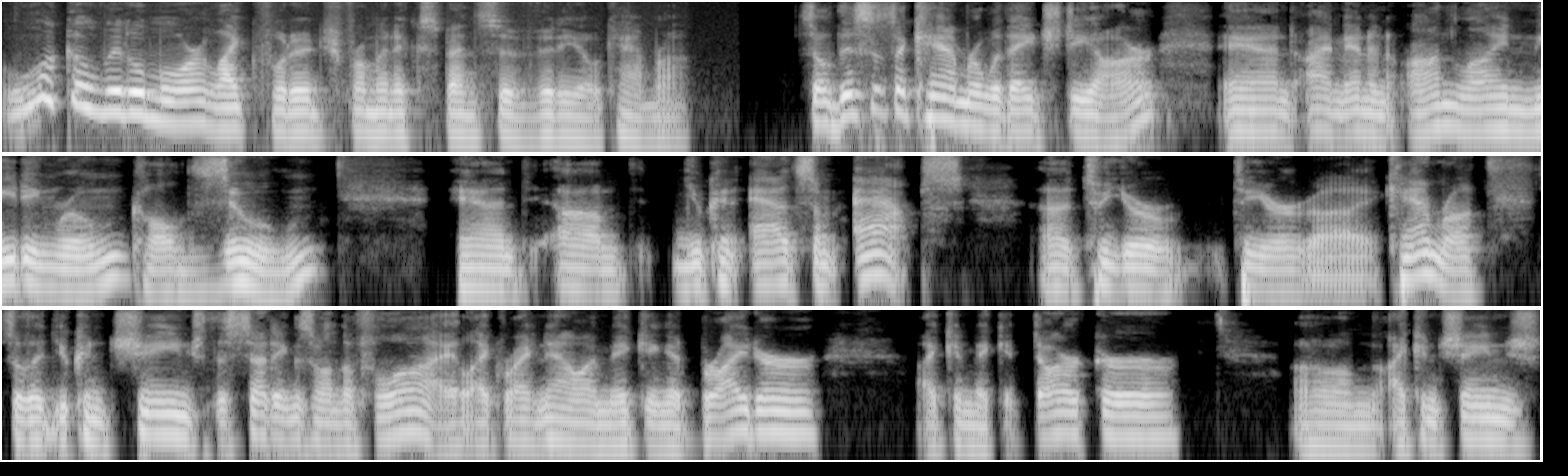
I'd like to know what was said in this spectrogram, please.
look a little more like footage from an expensive video camera. So this is a camera with HDR, and I'm in an online meeting room called Zoom, and um, you can add some apps uh, to your to your uh, camera so that you can change the settings on the fly. Like right now, I'm making it brighter. I can make it darker. Um, I can change,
